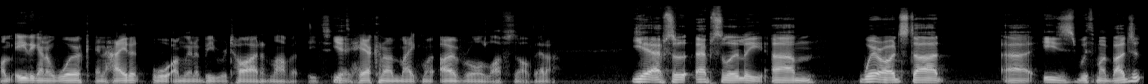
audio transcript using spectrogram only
I'm either going to work and hate it or I'm going to be retired and love it. It's, it's Yeah. how can I make my overall lifestyle better? Yeah, absolutely. Absolutely. Um, where I'd start uh, is with my budget,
